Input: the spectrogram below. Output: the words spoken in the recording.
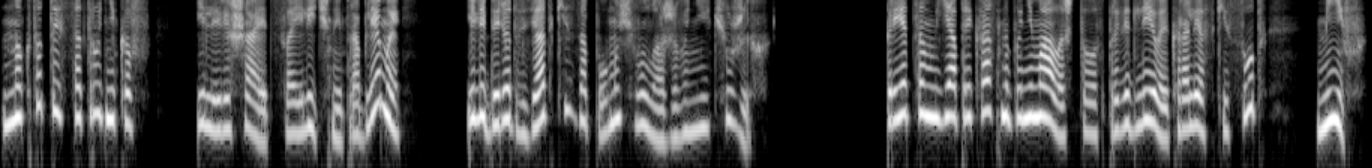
но кто-то из сотрудников или решает свои личные проблемы — или берет взятки за помощь в улаживании чужих. При этом я прекрасно понимала, что справедливый королевский суд — миф.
